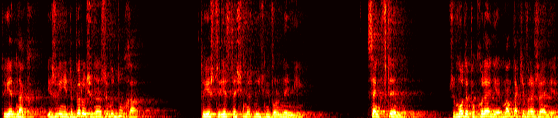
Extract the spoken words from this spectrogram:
to jednak, jeżeli nie dobiorą się do naszego ducha, to jeszcze jesteśmy ludźmi wolnymi. Sęk w tym, że młode pokolenie, mam takie wrażenie,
